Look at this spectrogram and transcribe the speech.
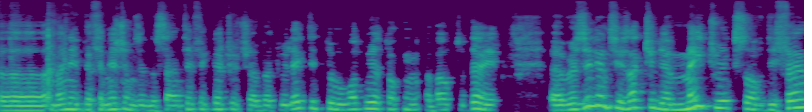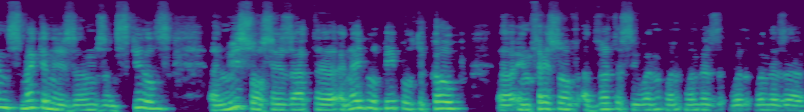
uh, many definitions in the scientific literature, but related to what we are talking about today, resiliency is actually a matrix of defense mechanisms and skills and resources that enable people to cope uh, in face of adversity when, when, when there's, when, there's a,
